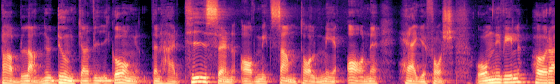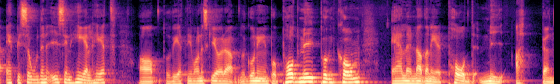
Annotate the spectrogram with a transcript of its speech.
babbla. Nu dunkar vi igång den här teasern av mitt samtal med Arne Hägerfors. Och om ni vill höra episoden i sin helhet Ja, då vet ni vad ni ska göra. Då går ni in på podme.com eller laddar ner podme appen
